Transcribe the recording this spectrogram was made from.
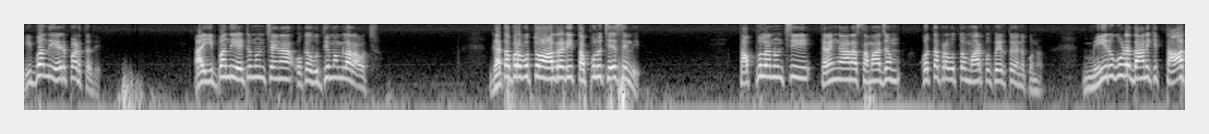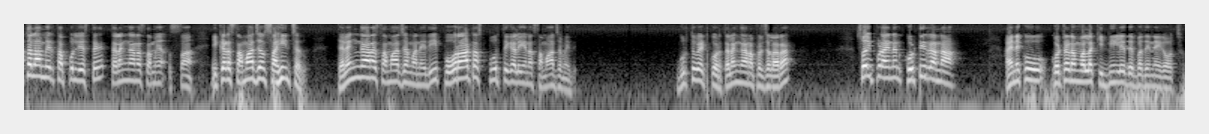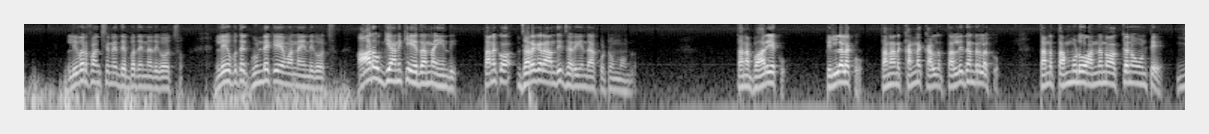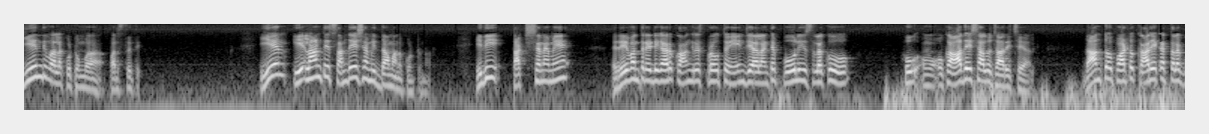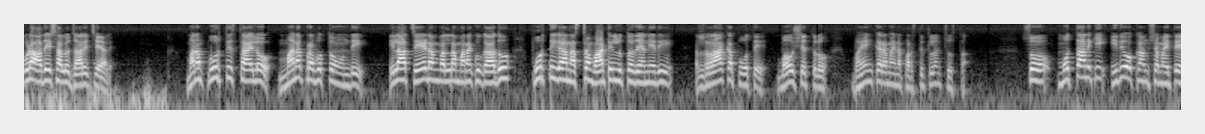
ఇబ్బంది ఏర్పడుతుంది. ఆ ఇబ్బంది ఎటు నుంచైనా ఒక ఉద్యమంలా రావచ్చు. గత ప్రభుత్వం ఆల్రెడీ తప్పులు చేసింది. తప్పుల నుంచి తెలంగాణ సమాజం కొత్త ప్రభుత్వం మార్పు పేరుతో ఎన్నుకున్నారు. మీరు కూడా దానికి తాతలా మీరు తప్పులు చేస్తే తెలంగాణ సమయ ఇక్కడ సమాజం సహించదు. తెలంగాణ సమాజం అనేది పోరాట స్ఫూర్తి కలిగిన సమాజం ఇది. గుర్తుపెట్టుకోరు తెలంగాణ ప్రజలారా. సో ఇప్పుడు ఆయనను కొట్టిర్రన్నా ఆయనకు కొట్టడం వల్ల కిడ్నీలే దెబ్బతిన్నాయి కావచ్చు లివర్ ఫంక్షనే దెబ్బతిన్నది కావచ్చు లేకపోతే గుండెకి ఏమన్నా అయింది కావచ్చు ఆరోగ్యానికి ఏదన్నా అయింది తనకు జరగరాంది జరిగింది ఆ కుటుంబంలో. తన భార్యకు పిల్లలకు తన కన్న కళ్ళ తల్లిదండ్రులకు తన తమ్ముడు అన్నను అక్కనో ఉంటే ఏంది వాళ్ళ కుటుంబ పరిస్థితి? ఏం ఎలాంటి సందేశం ఇద్దామనుకుంటున్నారు? ఇది తక్షణమే రేవంత్ రెడ్డి గారు కాంగ్రెస్ ప్రభుత్వం ఏం చేయాలంటే పోలీసులకు ఒక ఆదేశాలు జారీ చేయాలి. దాంతోపాటు కార్యకర్తలకు కూడా ఆదేశాలు జారీ చేయాలి. మనం పూర్తి స్థాయిలో మన ప్రభుత్వం ఉంది. ఇలా చేయడం వల్ల మనకు కాదు పూర్తిగా నష్టం వాటిల్లుతుంది అనేది రాకపోతే భవిష్యత్తులో భయంకరమైన పరిస్థితులను చూస్తాం. సో మొత్తానికి ఇది ఒక అంశం అయితే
